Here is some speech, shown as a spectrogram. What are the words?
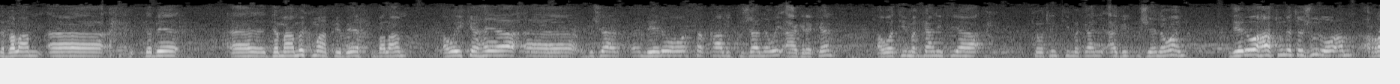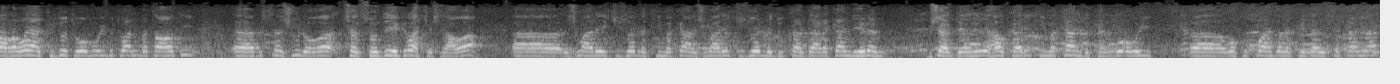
لە بەڵام دەبێ دەمامکمان پێبێ بەڵام ئەوەی کە هەیە لێرەوە سەرقاڵی کوژانەوەی ئاگرەکەن ئەوە تیمەکانی فیا کەوتن تیمەکانی ئاگر کوژێنەوەن لێرەوە هاتوونەتە ژوورەوە ئەم ڕاڕەوەیان کردوتەوە بۆی بتوان بە تاواتی بچنە ژوورەوە چەند سۆندەیەک ڕاکێشراوە ژمارەیەکی زۆر لە تیمەکان ژمارەیەکی زۆر لە دوکاندارەکان لێرن بژاردانەوەی هاوکاری تیمەکان بکەن بۆ ئەوەی وەکو خواندا لە پێداویستەکانیان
